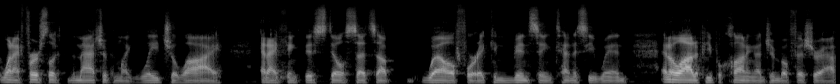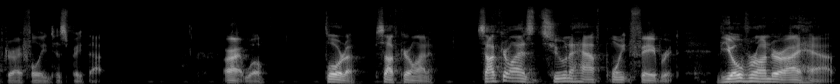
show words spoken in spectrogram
when I first looked at the matchup in like late July. And I think this still sets up well for a convincing Tennessee win. And a lot of people clowning on Jimbo Fisher after I fully anticipate that. All right, well, Florida, South Carolina. South Carolina is a two and a half point favorite. The over under I have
